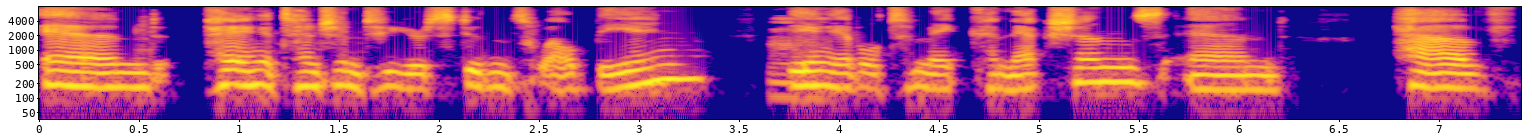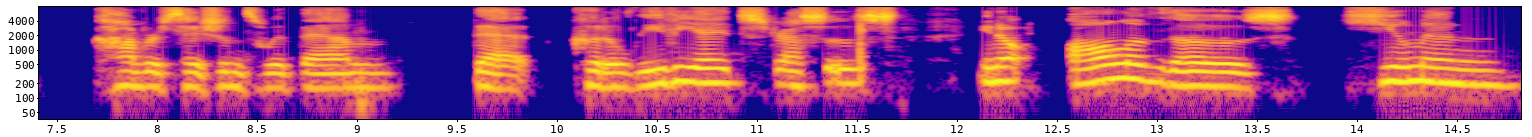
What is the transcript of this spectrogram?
And paying attention to your students' well being, mm. being able to make connections and have conversations with them that could alleviate stresses. You know, all of those human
